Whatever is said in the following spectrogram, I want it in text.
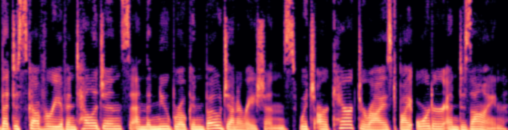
that discovery of intelligence and the new broken bow generations, which are characterized by order and design,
